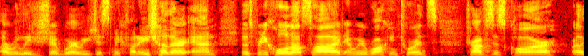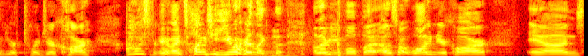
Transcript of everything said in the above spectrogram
our relationship where we just make fun of each other and it was pretty cold outside and we were walking towards Travis's car or like you're towards your car. I always forget if I'm talking to you or like the other people, but I was walking to your car and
